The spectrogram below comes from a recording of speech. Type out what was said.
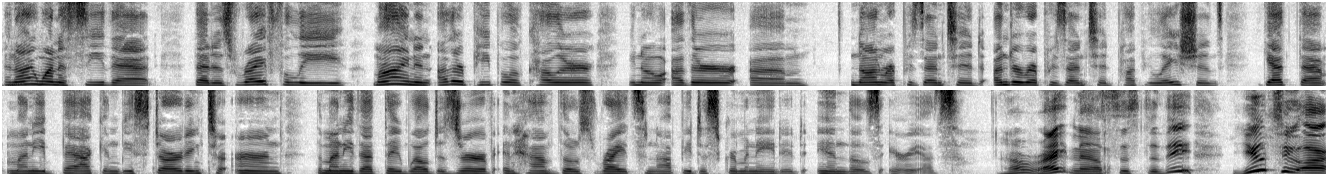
and I want to see that that is rightfully mine and other people of color. You know, other um, non-represented, underrepresented populations get that money back and be starting to earn the money that they well deserve and have those rights and not be discriminated in those areas. All right, now, Sister Thee, you two are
